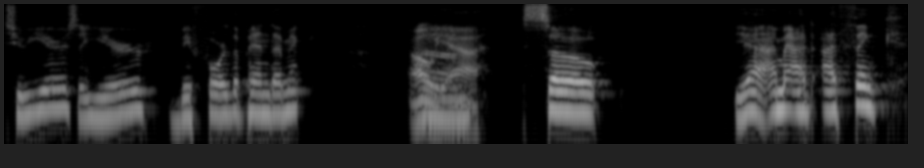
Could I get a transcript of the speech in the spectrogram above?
two years, a year before the pandemic. Oh um, yeah. So, yeah, I mean, I, I think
